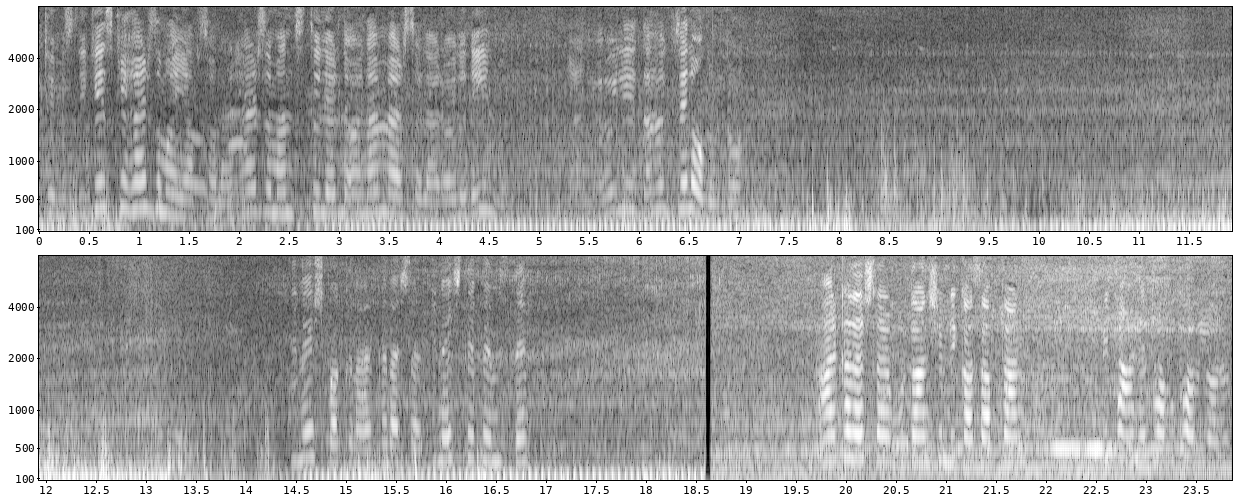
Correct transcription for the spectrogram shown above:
bu temizliği. Keşke her zaman yapsalar, her zaman sitelerine önem verseler öyle değil mi? Yani öyle daha güzel olurdu. Güneş bakın arkadaşlar, güneş tepemizde. Arkadaşlar Buradan şimdi kasaptan bir tane tavuk alıyoruz.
